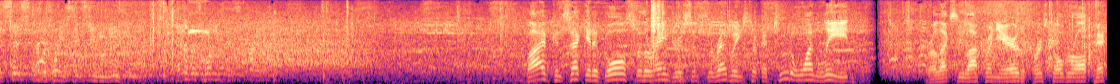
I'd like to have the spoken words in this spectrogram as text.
Assist number 26, Jimmy And number 26. Five consecutive goals for the Rangers since the Red Wings took a two to one lead. For Alexi Lafreniere, the first overall pick,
